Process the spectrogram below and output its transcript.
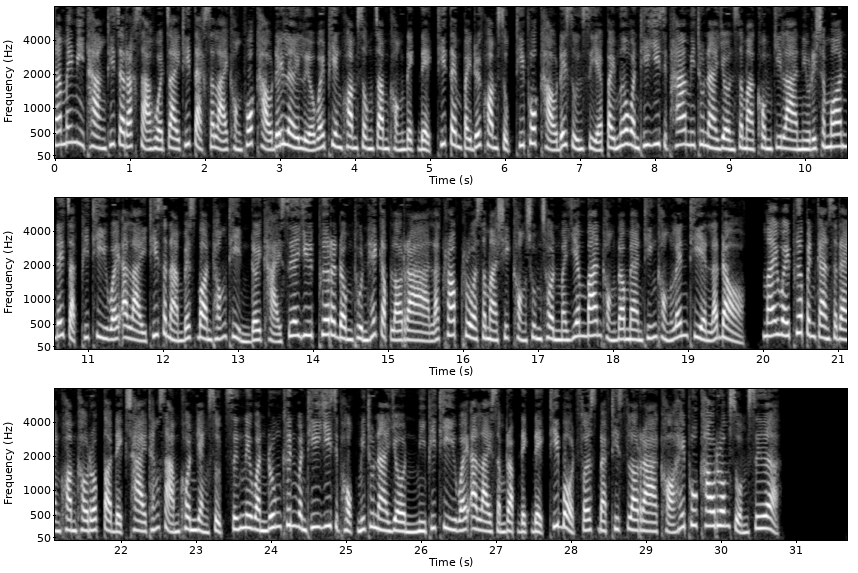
นะไม่มีทางที่จะรักษาหัวใจที่แตกสลายของพวกเขาได้เลยเหลือไว้เพียงความทรงจำของเด็กๆ ที่เต็มไปด้วยความสุขที่พวกเขาได้สูญเสียไปเมื่อวันที่ 25 มิถุนายนสมาคมกีฬานิวริชมอนด์ได้จัดพิธีไว้อาลัยที่สนามเบสบอลท้องถิ่น โดยขายเสื้อยืดเพื่อระดมทุนให้กับลอรา และครอบครัวสมาชิกของชุมชนมาเยี่ยมบ้านของดอมแมนทิ้งของเล่นเทียนและดอก ไม้ไว้เพื่อเป็นการแสดงความเคารพต่อเด็กชายทั้งสามคนอย่างสุด ซึ่งในวันรุ่งขึ้นวันที่ 26 มิถุนายน มีพิธีไว้อาลัยสำหรับเด็กๆ ที่โบสถ์ First Baptist ลอราขอให้ผู้เข้าร่วมสวมเสื้อ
